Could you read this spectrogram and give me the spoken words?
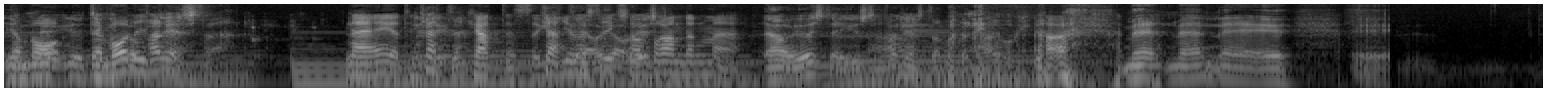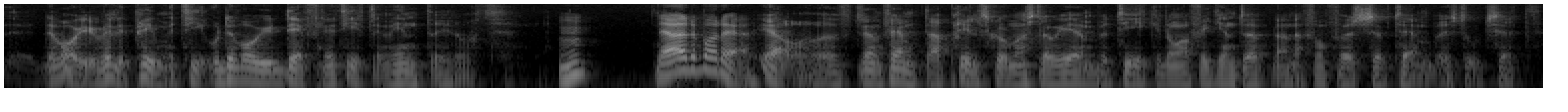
Den var, jag den var lite... Palestra. Nej, jag tänkte Katte. Kattes Katte, gymnastiksal ja, brann den med. Ja, just det. Just det. Ja. Palestra brann ja. Men, men eh, eh, det var ju väldigt primitivt och det var ju definitivt en vinteridrott. Mm. Ja, det var det. Ja, den 5 april skulle man slå igen butiken och man fick inte öppna den från 1 september i stort sett.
